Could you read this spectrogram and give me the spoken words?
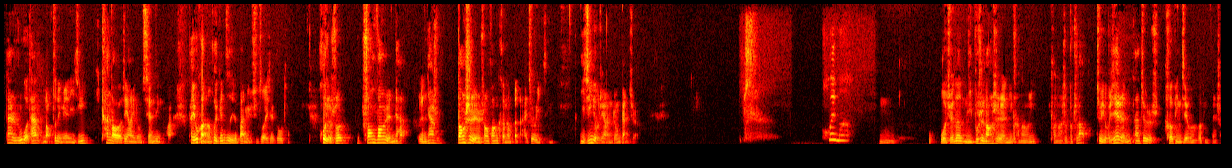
但是如果他脑子里面已经看到了这样一种前景的话，他有可能会跟自己的伴侣去做一些沟通，或者说双方人家人家当事人双方可能本来就已经已经有这样一种感觉了。会吗？嗯，我我觉得你不是当事人，你可能可能是不知道。就有一些人，他就是和平结婚、和平分手，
